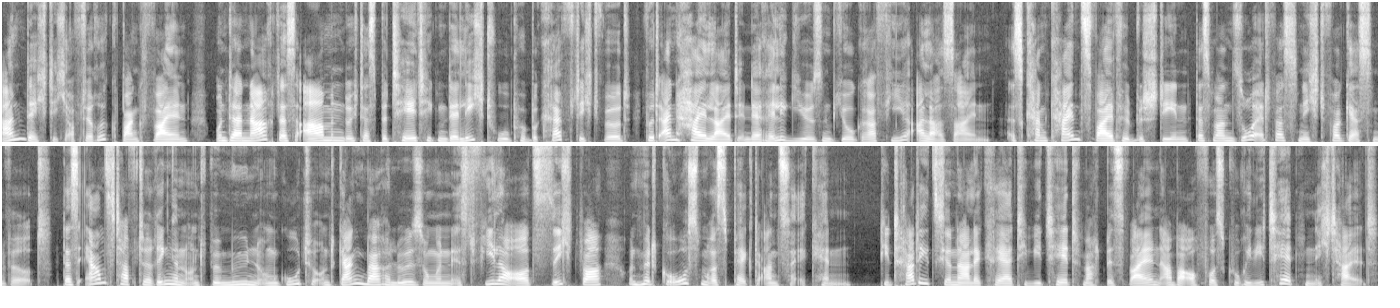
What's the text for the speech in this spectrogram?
andächtig auf der Rückbank weilen und danach das Armen durch das Betätigen der Lichthupe bekräftigt wird, wird ein Highlight in der religiösen Biografie aller sein. Es kann kein Zweifel bestehen, dass man so etwas nicht vergessen wird. Das ernsthafte Ringen und Bemühen um gute und gangbare Lösungen ist vielerorts sichtbar und mit großem Respekt anzuerkennen. Die traditionelle Kreativität macht bisweilen aber auch vor Skurrilitäten nicht Halt.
